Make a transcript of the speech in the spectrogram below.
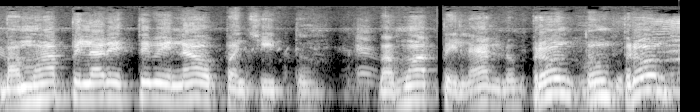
vamos a pelar este venado, Panchito. Vamos a pelarlo. Pronto, pronto.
